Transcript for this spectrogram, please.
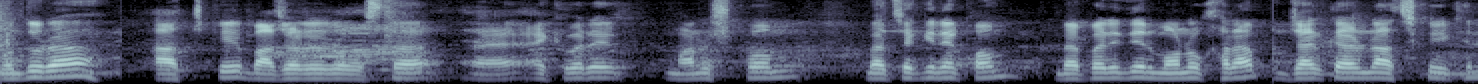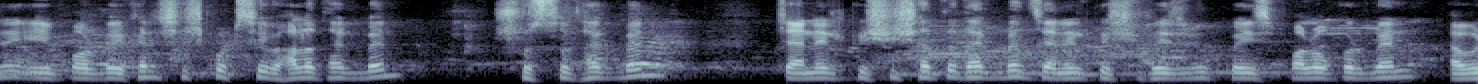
বন্ধুরা আজকে বাজারের অবস্থা একেবারে মানুষ কম বেচা কিনা কম ব্যাপারীদের মনও খারাপ। যার কারণে আজকে এখানে এই পর্ব এখানে শেষ করছি। ভালো থাকবেন সুস্থ থাকবেন চ্যানেল কৃষির সাথে থাকবেন চ্যানেল কৃষি ফেসবুক পেজ ফলো করবেন এবং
